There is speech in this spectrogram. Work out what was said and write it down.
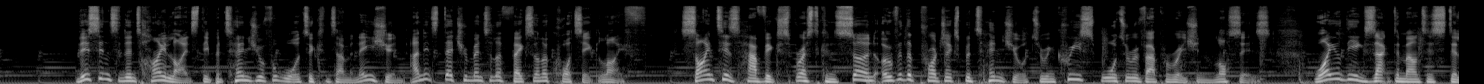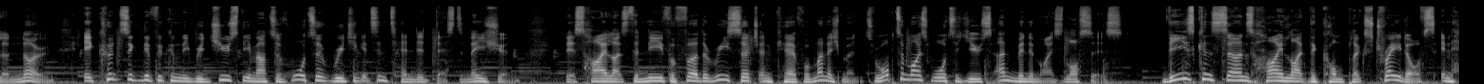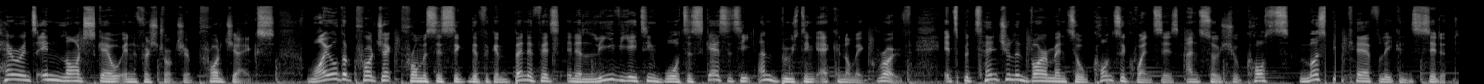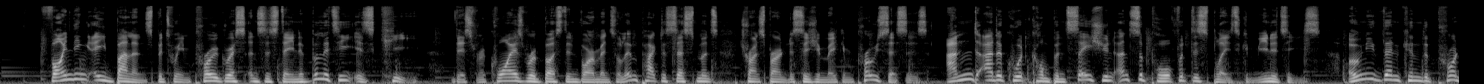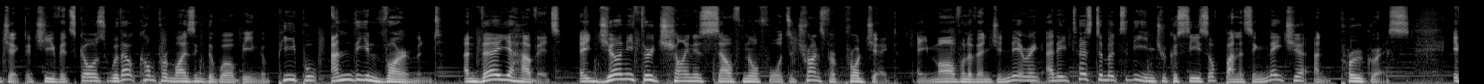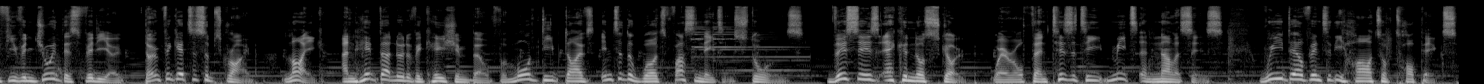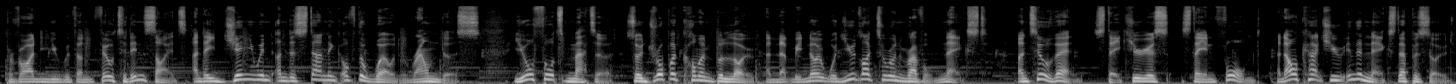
This incident highlights the potential for water contamination and its detrimental effects on aquatic life. Scientists have expressed concern over the project's potential to increase water evaporation losses. While the exact amount is still unknown, it could significantly reduce the amount of water reaching its intended destination. This highlights the need for further research and careful management to optimize water use and minimize losses. These concerns highlight the complex trade-offs inherent in large-scale infrastructure projects. While the project promises significant benefits in alleviating water scarcity and boosting economic growth, its potential environmental consequences and social costs must be carefully considered. Finding a balance between progress and sustainability is key, this requires robust environmental impact assessments, transparent decision-making processes, and adequate compensation and support for displaced communities. Only then can the project achieve its goals without compromising the well-being of people and the environment. And there you have it, a journey through China's South-North Water Transfer Project, a marvel of engineering and a testament to the intricacies of balancing nature and progress. If you've enjoyed this video, don't forget to subscribe, like, and hit that notification bell for more deep dives into the world's fascinating stories. This is Econoscope, where authenticity meets analysis. We delve into the heart of topics, providing you with unfiltered insights and a genuine understanding of the world around us. Your thoughts matter, so drop a comment below and let me know what you'd like to unravel next. Until then, stay curious, stay informed, and I'll catch you in the next episode.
